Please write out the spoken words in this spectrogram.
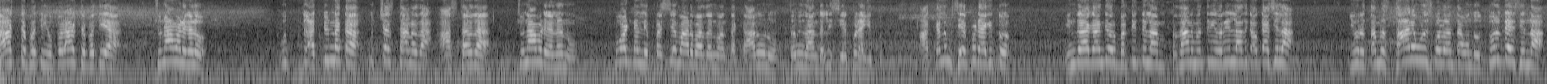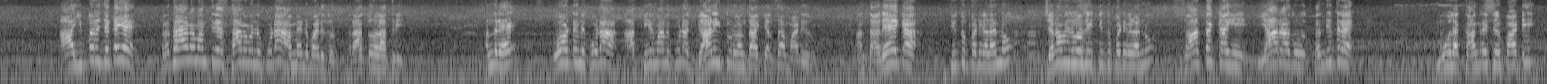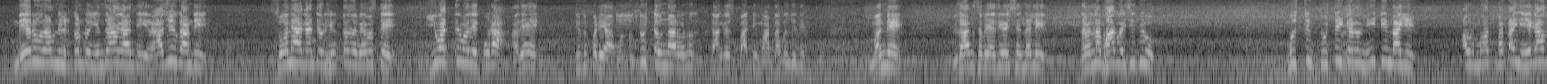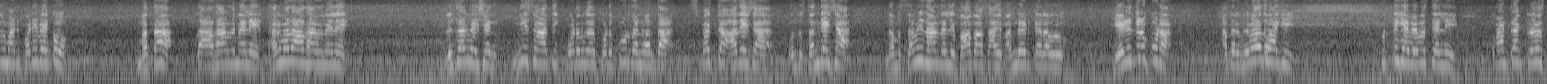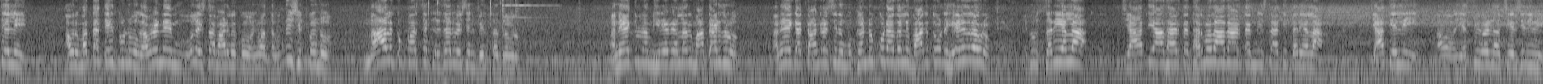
ರಾಷ್ಟ್ರಪತಿ, ಉಪರಾಷ್ಟ್ರಪತಿಯ ಚುನಾವಣೆಗಳು ಉತ್, ಅತ್ಯುನ್ನತ ಉಚ್ಚ ಸ್ಥಾನದ, ಆ ಸ್ಥಳದ ಚುನಾವಣೆಗಳನ್ನು ಕೋರ್ಟ್ನಲ್ಲಿ ಪ್ರಶ್ನೆ ಮಾಡಬಾರ್ದು ಅನ್ನುವಂಥ ಕಾನೂನು ಸಂವಿಧಾನದಲ್ಲಿ ಸೇರ್ಪಡೆ ಆಗಿತ್ತು. ಆ ಕಲಂ ಸೇರ್ಪಡೆ ಆಗಿತ್ತು. ಇಂದಿರಾ ಗಾಂಧಿ ಅವರು ಬರ್ತಿದ್ದಿಲ್ಲ, ಪ್ರಧಾನಮಂತ್ರಿ ಇವರಿಲ್ಲ ಅದಕ್ಕೆ ಅವಕಾಶ ಇಲ್ಲ. ಇವರು ತಮ್ಮ ಸ್ಥಾನ ಉಳಿಸ್ಕೊಳ್ಳುವಂಥ ಒಂದು ದುರ್ದೇಶದಿಂದ ಆ ಇಬ್ಬರ ಜೊತೆಗೆ ಪ್ರಧಾನಮಂತ್ರಿಯ ಸ್ಥಾನವನ್ನು ಕೂಡ ಅಮೆಂಡ್ ಮಾಡಿದರು. ರಾತ್ರೋರಾತ್ರಿ ಅಂದರೆ ಕೋರ್ಟನ್ನು ಕೂಡ, ಆ ತೀರ್ಮಾನ ಕೂಡ ಗಾಳಿಗೆ ತೂರುವಂತಹ ಕೆಲಸ ಮಾಡಿದರು. ಅಂತ ಅನೇಕ ತಿದ್ದುಪಡಿಗಳನ್ನು, ಜನವಿರೋಧಿ ತಿದ್ದುಪಡಿಗಳನ್ನು ಸ್ವಾರ್ಥಕ್ಕಾಗಿ ಯಾರಾದರೂ ತಂದಿದ್ದರೆ ಮೂಲ ಕಾಂಗ್ರೆಸ್ ಪಾರ್ಟಿ ನೆಹರೂರನ್ನು ಹಿಡ್ಕೊಂಡು ಇಂದಿರಾ ಗಾಂಧಿ, ರಾಜೀವ್ ಗಾಂಧಿ, ಸೋನಿಯಾ ಗಾಂಧಿ ಅವರು ಹಿಡ್ತದ ವ್ಯವಸ್ಥೆ ಇವತ್ತಿನವರೆಗೆ ಕೂಡ ಅದೇ ತಿದ್ದುಪಡಿಯ ಒಂದು ದುಷ್ಟ ಹುನ್ನಾರವನ್ನು ಕಾಂಗ್ರೆಸ್ ಪಾರ್ಟಿ ಮಾಡ್ತಾ ಬಂದಿದೆ. ಮೊನ್ನೆ ವಿಧಾನಸಭೆ ಅಧಿವೇಶನದಲ್ಲಿ ನಾವೆಲ್ಲ ಭಾಗವಹಿಸಿದ್ದೆವು. ಮುಸ್ಲಿಂ ತುಷ್ಟೀಕರಣ ನೀತಿಯಿಂದಾಗಿ ಅವ್ರ ಮತ ಮತ ಹೇಗಾದರೂ ಮಾಡಿ ಪಡಿಬೇಕು. ಮತದ ಆಧಾರದ ಮೇಲೆ, ಧರ್ಮದ ಆಧಾರದ ಮೇಲೆ ರಿಸರ್ವೇಷನ್, ಮೀಸಲಾತಿ ಕೊಡ ಕೊಡಕೂಡದು ಅನ್ನುವಂಥ ಸ್ಪಷ್ಟ ಆದೇಶ, ಒಂದು ಸಂದೇಶ ನಮ್ಮ ಸಂವಿಧಾನದಲ್ಲಿ ಬಾಬಾ ಸಾಹೇಬ್ ಅಂಬೇಡ್ಕರ್ ಅವರು ಹೇಳಿದರೂ ಕೂಡ ಅದರ ವಿರೋಧವಾಗಿ ಗುತ್ತಿಗೆ ವ್ಯವಸ್ಥೆಯಲ್ಲಿ ಕಾಂಟ್ರಾಕ್ಟ್ ವ್ಯವಸ್ಥೆಯಲ್ಲಿ ಅವರು ಮತ ತೆಗೆದುಕೊಂಡು ಹೋಗಿ ಅವರನ್ನೇ ಓಲೈಸ್ತ ಮಾಡಬೇಕು ಅನ್ನುವಂಥ ಉದ್ದೇಶ ಇಟ್ಕೊಂಡು ನಾಲ್ಕು ಪರ್ಸೆಂಟ್ ರಿಸರ್ವೇಷನ್ ಬಿಲ್ ಅವರು. ಅನೇಕರು ನಮ್ಮ ಹಿರಿಯರೆಲ್ಲರೂ ಮಾತಾಡಿದರು. ಅನೇಕ ಕಾಂಗ್ರೆಸ್ಸಿನ ಮುಖಂಡರು ಕೂಡ ಅದರಲ್ಲಿ ಭಾಗ ತಗೊಂಡು ಹೇಳಿದ್ರು ಅವರು. ಇದು ಸರಿಯಲ್ಲ. ಜಾತಿ ಆಧಾರಿತ, ಧರ್ಮದ ಆಧಾರಿತ ಮೀಸಲಾತಿ ಸರಿಯಲ್ಲ. ಜಾತಿಯಲ್ಲಿ ನಾವು ಎಸ್ ಸಿಗಳನ್ನ ಸೇರಿಸಿದ್ದೀವಿ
